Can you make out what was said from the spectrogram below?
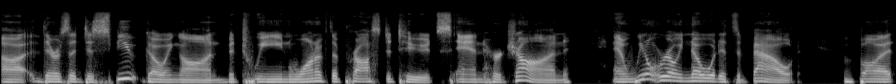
uh, there's a dispute going on between one of the prostitutes and her John, and we don't really know what it's about, but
